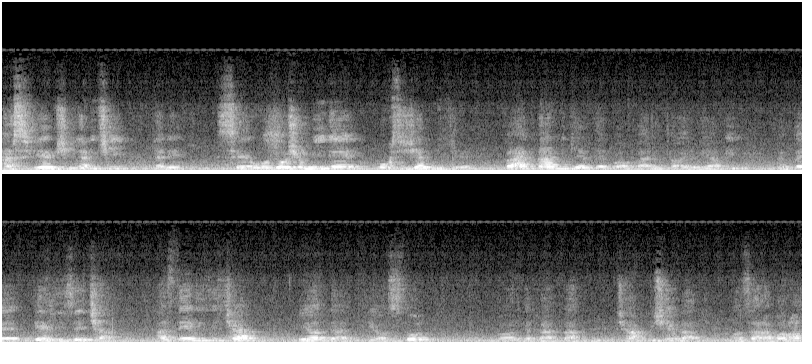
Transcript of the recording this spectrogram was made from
تصفیه میشه. یعنی چی؟ یعنی CO2 شو میده اکسیژن می‌گیره. بعد برمیگرده با های ریوی به دهلیز چپ. از دهلیز چپ میاد در دیاستول وارد قلب چپ میشه و با ضربانات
